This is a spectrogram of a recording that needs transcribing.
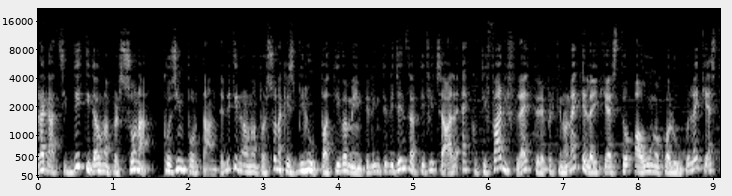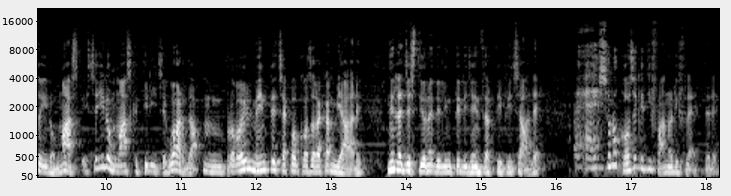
Ragazzi, detti da una persona così importante, detti da una persona che sviluppa attivamente l'intelligenza artificiale, ecco, ti fa riflettere perché non è che l'hai chiesto a uno qualunque, l'hai chiesto a Elon Musk e se Elon Musk ti dice guarda, mh, mm, probabilmente c'è qualcosa da cambiare nella gestione dell'intelligenza artificiale, eh, sono cose che ti fanno riflettere.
